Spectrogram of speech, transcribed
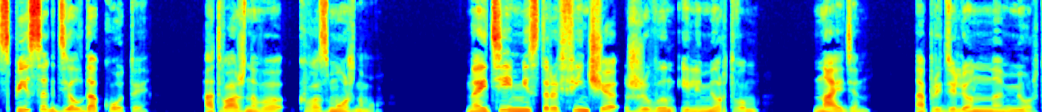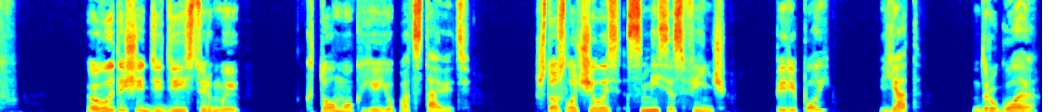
Список дел Дакоты. От важного к возможному. Найти мистера Финча живым или мертвым. Найден. Определенно мертв. Вытащить Диди из тюрьмы. Кто мог ее подставить? Что случилось с миссис Финч? Перепой? Яд? Другое?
